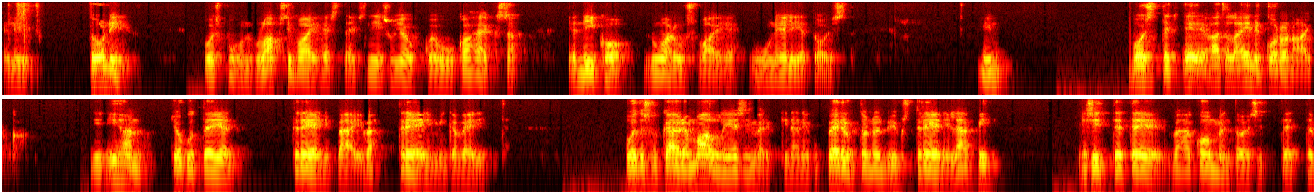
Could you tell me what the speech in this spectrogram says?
eli Toni voisi puhua niin lapsivaiheesta, eikö niin, sun joukkue U8, ja Niko nuoruusvaihe U14. Niin voisitte ajatella ennen korona-aikaa, niin ihan joku teidän treenipäivä, treeni, minkä veditte. Voitaisiinko käydä malli esimerkkinä, niin kuin peru, yksi treeni läpi, ja sitten te vähän kommentoisitte, että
